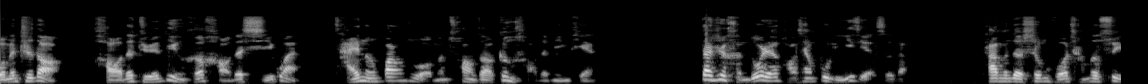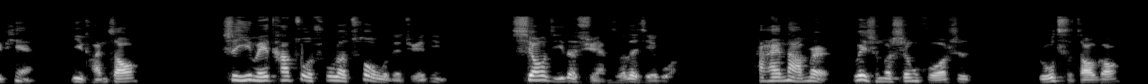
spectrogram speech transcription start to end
我们知道，好的决定和好的习惯才能帮助我们创造更好的明天。但是很多人好像不理解似的，他们的生活成了碎片，一团糟，是因为他做出了错误的决定，消极的选择的结果。他还纳闷为什么生活是如此糟糕，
